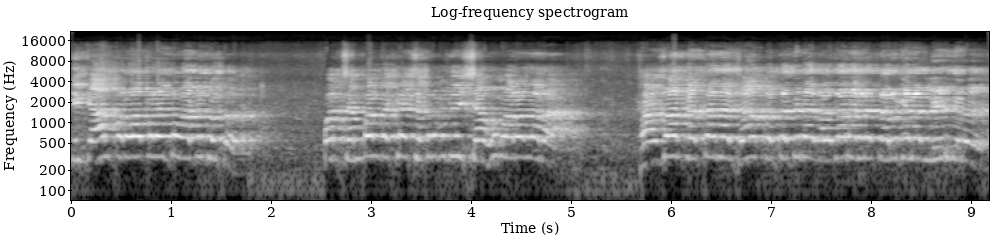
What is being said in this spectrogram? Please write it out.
की काल परवापर्यंत वाटत होतं पण शंभर टक्के छत्रपती शाहू महाराजांना खासदार करताना ज्या पद्धतीने राजाराला तालुक्याला लीड दिलं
